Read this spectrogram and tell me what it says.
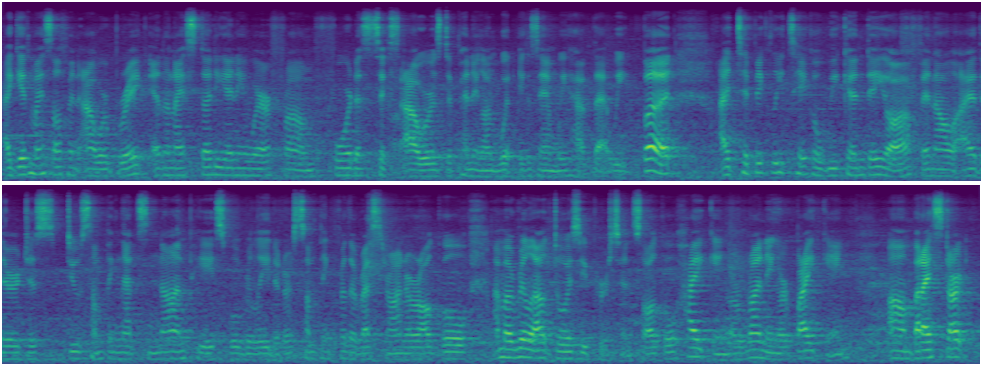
I give myself an hour break and then I study anywhere from 4 to 6 hours depending on what exam we have that week. But I typically take a weekend day off and I'll either just do something that's non-PA school related or something for the restaurant or I'll go, I'm a real outdoorsy person, so I'll go hiking or running or biking. Um, but I start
